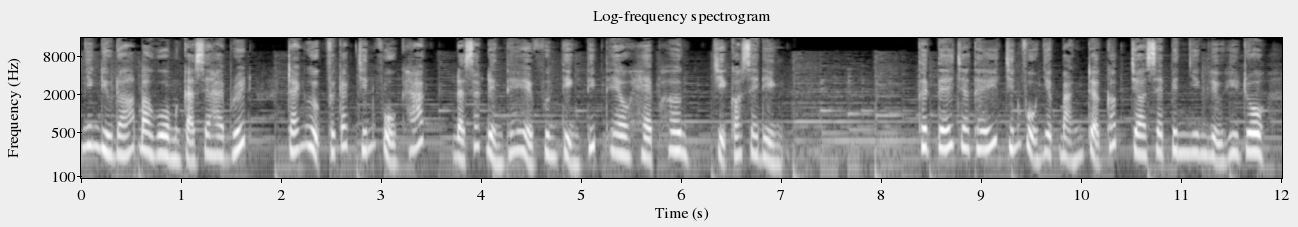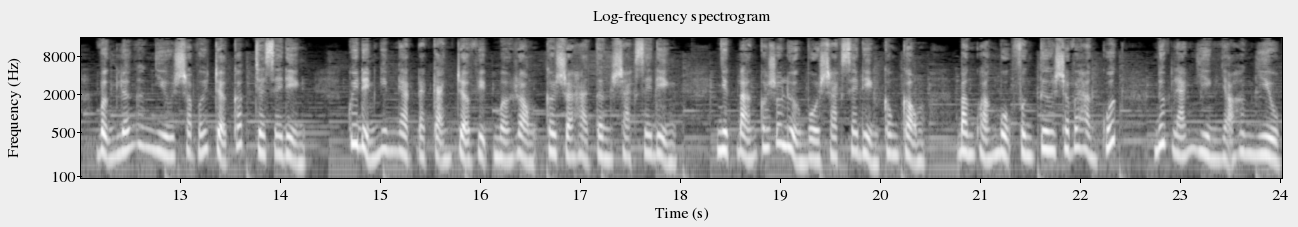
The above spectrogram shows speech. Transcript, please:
nhưng điều đó bao gồm cả xe hybrid, trái ngược với các chính phủ khác đã xác định thế hệ phương tiện tiếp theo hẹp hơn chỉ có xe điện. Thực tế cho thấy chính phủ Nhật Bản trợ cấp cho xe pin nhiên liệu hydro vẫn lớn hơn nhiều so với trợ cấp cho xe điện. Quy định nghiêm ngặt đã cản trở việc mở rộng cơ sở hạ tầng sạc xe điện. Nhật Bản có số lượng bộ sạc xe điện công cộng bằng khoảng 1 phần tư so với Hàn Quốc, nước láng giềng nhỏ hơn nhiều.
